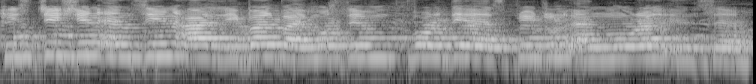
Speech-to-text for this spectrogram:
His teaching and sin are revered by Muslims for their spiritual and moral insight.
